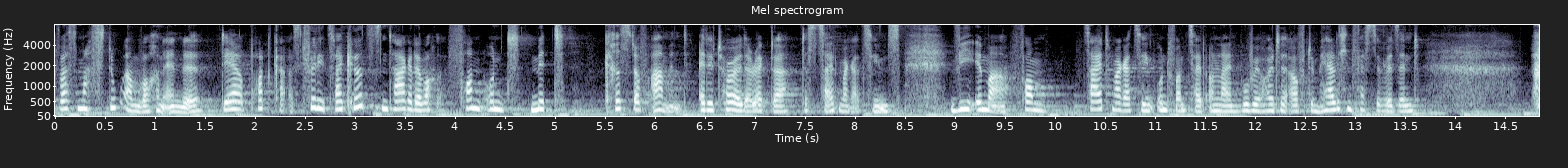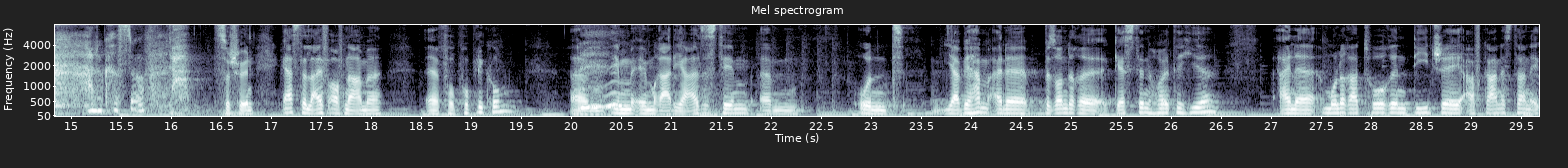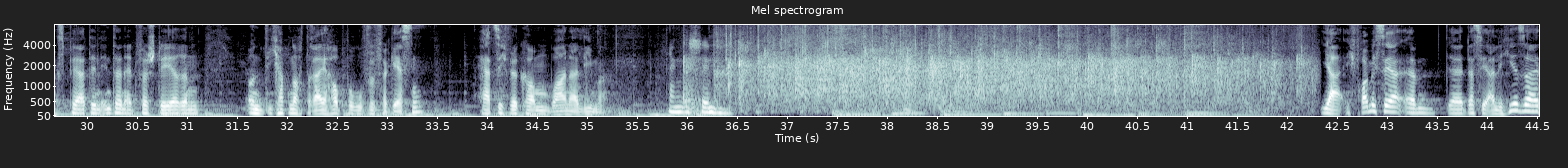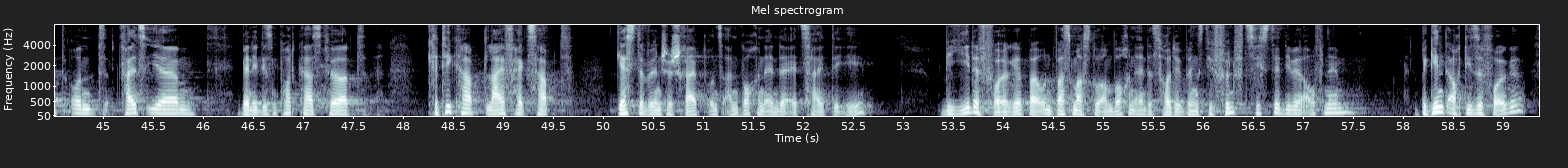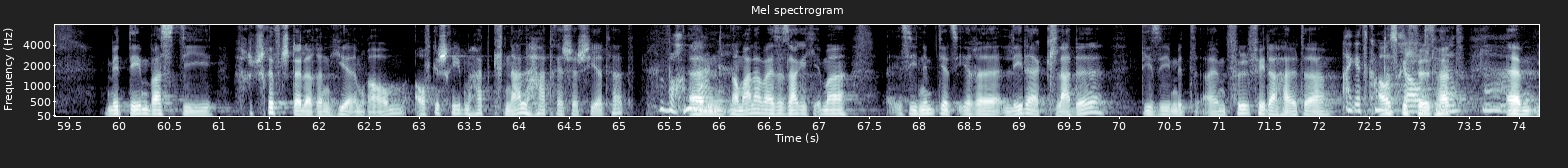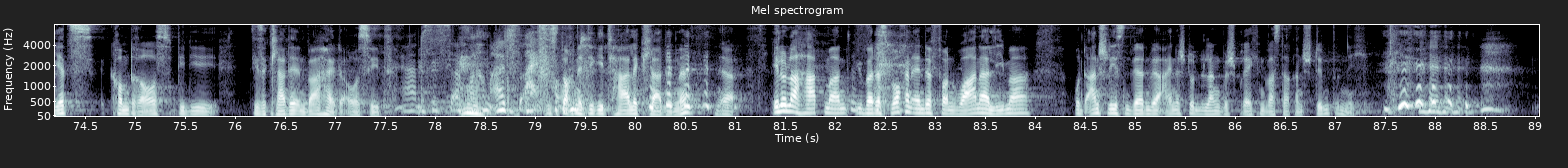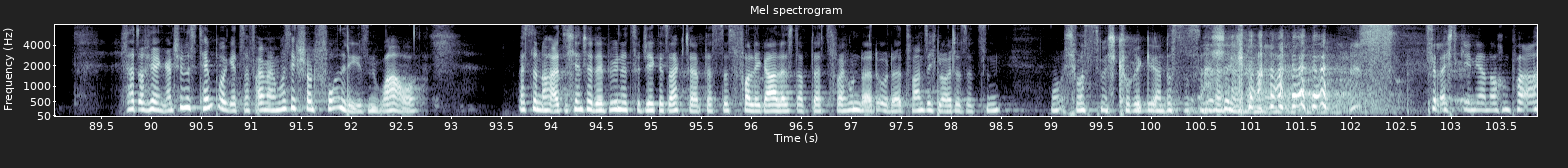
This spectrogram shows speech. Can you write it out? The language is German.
Und was machst du am Wochenende? Der Podcast für die zwei kürzesten Tage der Woche von und mit Christoph Arment, Editorial Director des Zeitmagazins. Wie immer vom Zeitmagazin und von Zeit Online, wo wir heute auf dem herrlichen Festival sind. Hallo Christoph. Ja, so schön. Erste Live-Aufnahme äh, vor Publikum ähm, im, im Radialsystem. Ähm, und ja, wir haben eine besondere Gästin heute hier. Eine Moderatorin, DJ, Afghanistan-Expertin, Internetversteherin. Und ich habe noch drei Hauptberufe vergessen. Herzlich willkommen, Wana Lima. Dankeschön. Ja, ich freue mich sehr, ähm, äh, dass ihr alle hier seid. Und falls ihr, wenn ihr diesen Podcast hört, Kritik habt, Lifehacks habt, Gästewünsche, schreibt uns an wochenende.zeit.de. Wie jede Folge bei Und was machst du am Wochenende ist heute übrigens die 50. die wir aufnehmen. Beginnt auch diese Folge mit dem, was die Schriftstellerin hier im Raum aufgeschrieben hat, knallhart recherchiert hat. Ähm, normalerweise sage ich immer, sie nimmt jetzt ihre Lederkladde, die sie mit einem Füllfederhalter ah, ausgefüllt raus, hat. Ne? Ah. Ähm, jetzt kommt raus, wie die, diese Kladde in Wahrheit aussieht. Ja, das ist einfach ein altes iPhone. Das ist doch eine digitale Kladde, ne? Ja. Ilona Hartmann das über das Wochenende von Wana Lima und anschließend werden wir eine Stunde lang besprechen, was daran stimmt und nicht. Das hat doch hier ein ganz schönes Tempo jetzt auf einmal, muss ich schon vorlesen, wow. Weißt du noch, als ich hinter der Bühne zu dir gesagt habe, dass das voll egal ist, ob da 200 oder 20 Leute sitzen? Oh, ich muss mich korrigieren, das ist nicht egal. Vielleicht gehen ja noch ein paar.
